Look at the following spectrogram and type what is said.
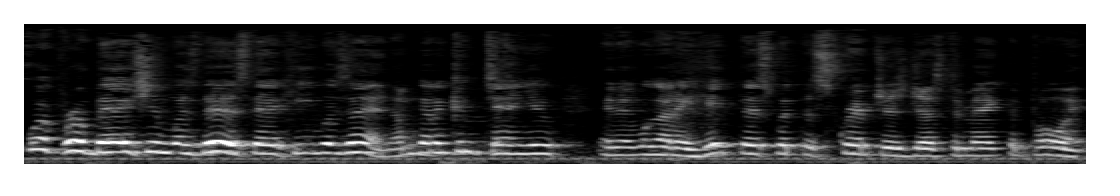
What probation was this that he was in? I'm going to continue and then we're going to hit this with the scriptures just to make the point.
